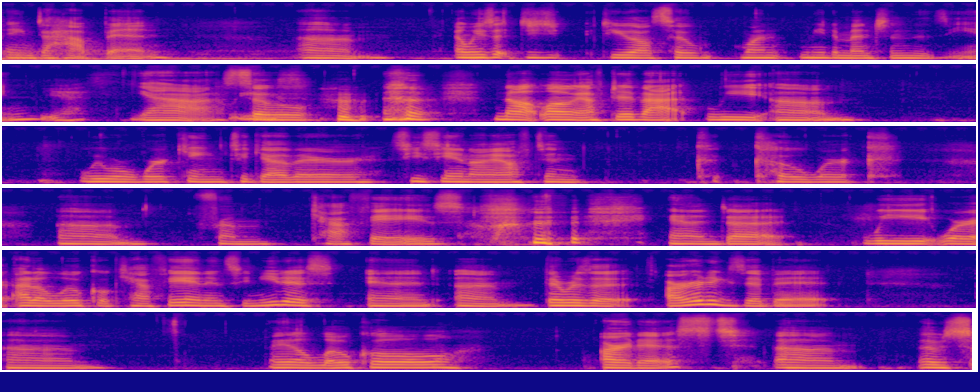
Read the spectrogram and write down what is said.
thing to happen. Um, and we said, did you, do you also want me to mention the zine? yes. Yeah. So not long after that, we um, we were working together. Cece and I often c- co-work um, from cafes, and uh, we were at a local cafe in Encinitas, and um, there was a art exhibit um, by a local artist. Um, there was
